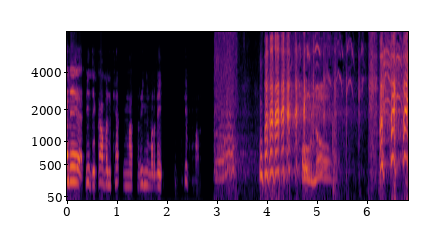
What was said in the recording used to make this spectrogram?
ada di jika di materinya merdek. Oh no.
